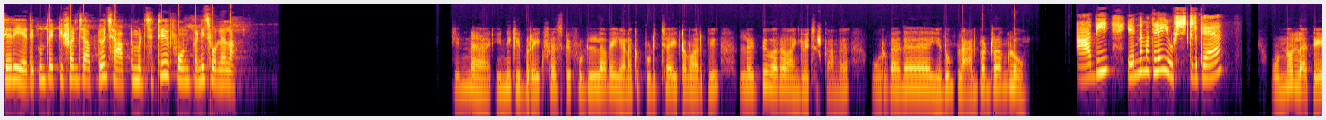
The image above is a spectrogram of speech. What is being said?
சரி எதுக்கும் போய் டிஃபன் சாப்பிட்டு சாப்பிட்டு முடிச்சுட்டு ஃபோன் பண்ணி சொல்லலாம். என்ன இன்னைக்கு பிரேக்ஃபாஸ்ட் ஃபுல்லாகவே எனக்கு பிடிச்ச ஐட்டமாக இருக்கு லட்டு வர வாங்கி வச்சிருக்காங்க. ஒருவேளை எதுவும் பிளான் பண்ணுறாங்களோ ஆதி என்ன மக்களே யோசிச்சுட்டு இருக்க? ஒன்றும் இல்லாதே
